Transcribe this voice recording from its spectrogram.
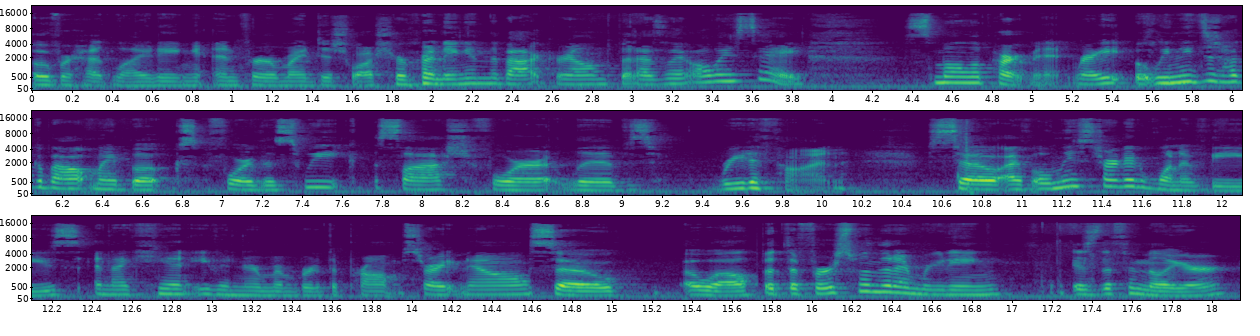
overhead lighting and for my dishwasher running in the background, but as I always say, small apartment, right? But we need to talk about my books for this week slash for Liv's readathon. So I've only started one of these and I can't even remember the prompts right now. So, oh well. But the first one that I'm reading is The Familiar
